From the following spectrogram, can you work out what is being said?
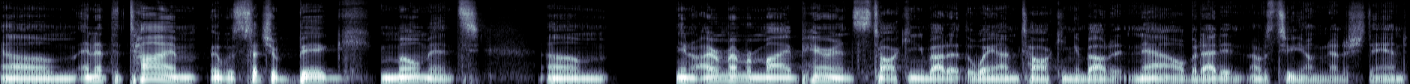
Um, and at the time, it was such a big moment. Um, you know, I remember my parents talking about it the way I'm talking about it now, but I didn't. I was too young to understand.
